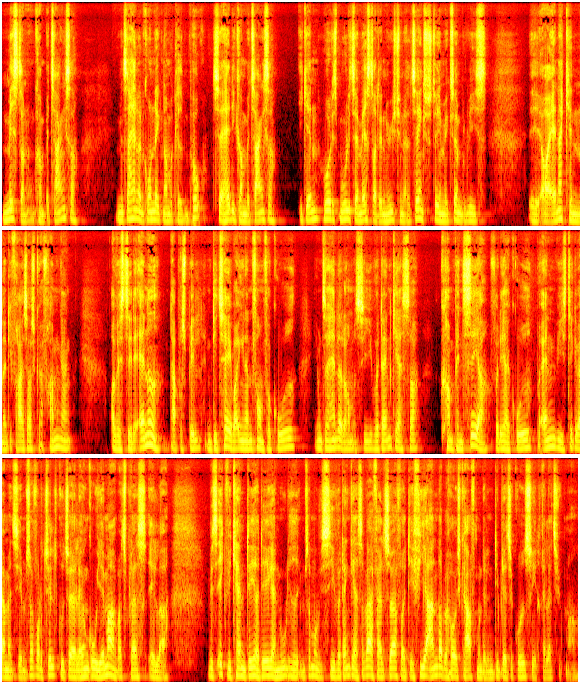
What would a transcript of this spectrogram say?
mister nogle kompetencer, men så handler det grundlæggende om at klæde dem på til at have de kompetencer igen hurtigst muligt til at mestre det nye journaliseringssystem eksempelvis, øh, og anerkende, når de faktisk også gør fremgang. Og hvis det er det andet, der er på spil, de taber en eller anden form for gode, jamen så handler det om at sige, hvordan kan jeg så kompensere for det her gode på anden vis. Det kan være, at man siger, så får du tilskud til at lave en god hjemmearbejdsplads, eller hvis ikke vi kan det, og det ikke er en mulighed, så må vi sige, hvordan kan jeg så i hvert fald sørge for, at de fire andre behov i skaffemodellen, de bliver til godset relativt meget.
